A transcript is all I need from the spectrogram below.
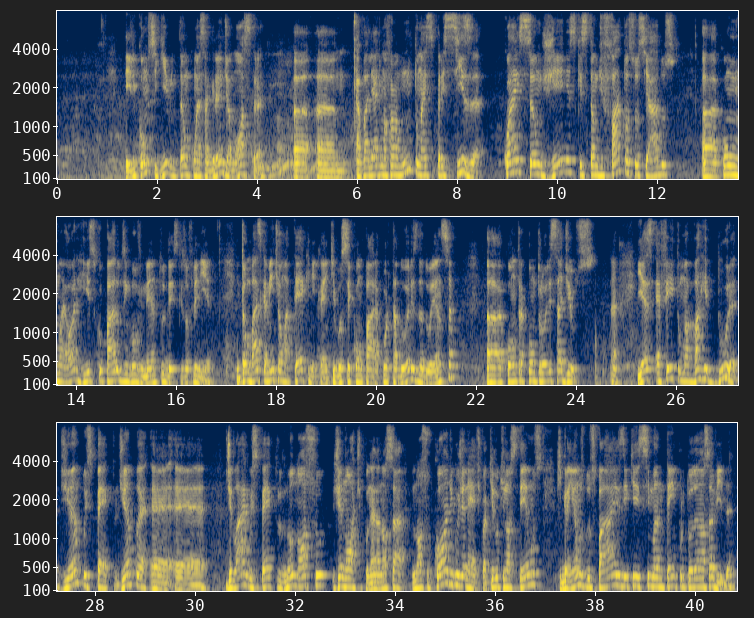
Ele conseguiu, então, com essa grande amostra, uh, uh, avaliar de uma forma muito mais precisa quais são genes que estão de fato associados uh, com um maior risco para o desenvolvimento de esquizofrenia. Então, basicamente, é uma técnica em que você compara portadores da doença uh, contra controles sadios. Né? E é, é feita uma varredura de amplo espectro, de amplo. É, é, de largo espectro no nosso genótipo, né? Na nossa, no nosso código genético, aquilo que nós temos, que ganhamos dos pais e que se mantém por toda a nossa vida.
